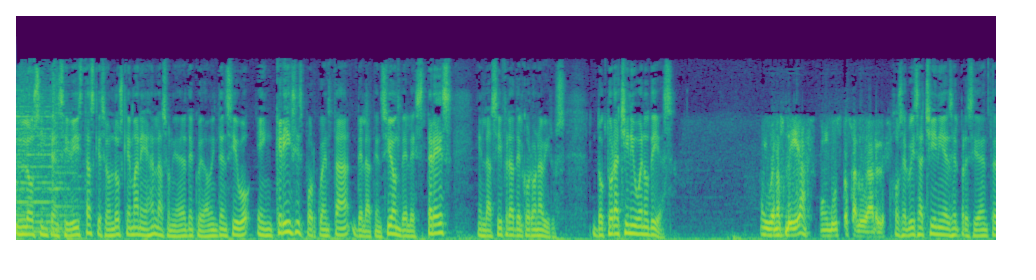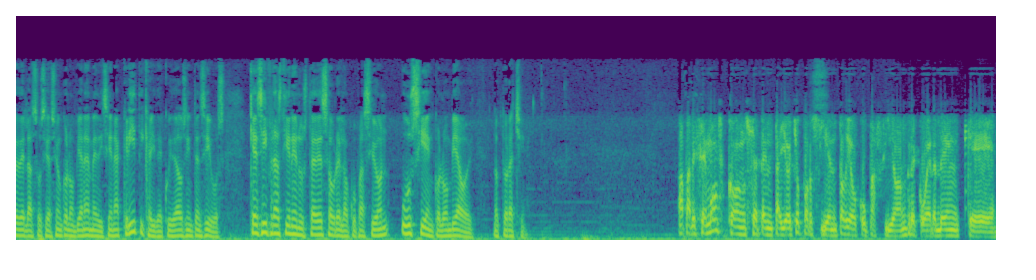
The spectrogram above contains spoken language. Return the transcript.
Los intensivistas, que son los que manejan las unidades de cuidado intensivo, en crisis por cuenta de la tensión, del estrés en las cifras del coronavirus. Doctora Chini, buenos días. Muy buenos días, un gusto saludarles. José Luis Achini es el presidente de la Asociación Colombiana de Medicina Crítica y de Cuidados Intensivos. ¿Qué cifras tienen ustedes sobre la ocupación UCI en Colombia hoy, doctora Chini? Aparecemos con 78% de ocupación. Recuerden que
